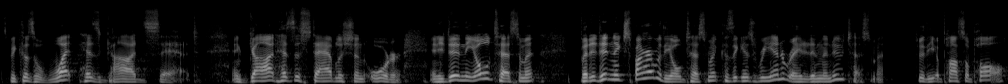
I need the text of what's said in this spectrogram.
It's because of what has God said. And God has established an order. And he did in the Old Testament, but it didn't expire with the Old Testament because it gets reiterated in the New Testament through the Apostle Paul,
